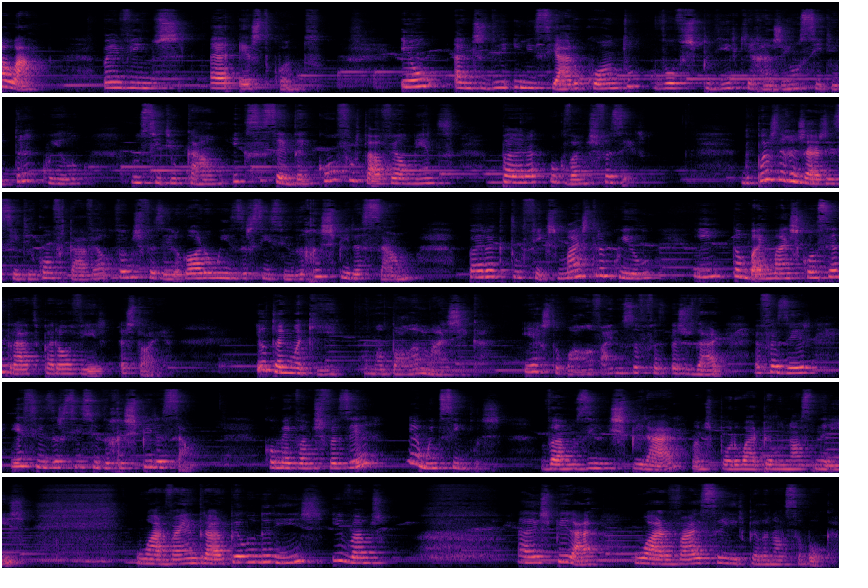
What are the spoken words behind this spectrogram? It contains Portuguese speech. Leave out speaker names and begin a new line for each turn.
Olá, bem-vindos a este conto. Eu, antes de iniciar o conto, vou-vos pedir que arranjem um sítio tranquilo, um sítio calmo e que se sentem confortavelmente para o que vamos fazer. Depois de arranjar esse sítio confortável, vamos fazer agora um exercício de respiração para que tu fiques mais tranquilo e também mais concentrado para ouvir a história. Eu tenho aqui uma bola mágica. Esta bola vai nos ajudar a fazer esse exercício de respiração. Como é que vamos fazer? É muito simples. Vamos inspirar, vamos pôr o ar pelo nosso nariz. O ar vai entrar pelo nariz e vamos expirar. O ar vai sair pela nossa boca.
